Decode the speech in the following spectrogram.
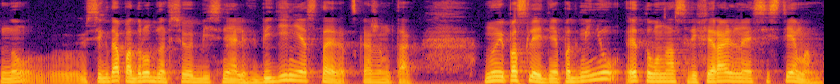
ну, всегда подробно все объясняли. В беде не оставят, скажем так. Ну и последнее под меню, это у нас реферальная система.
